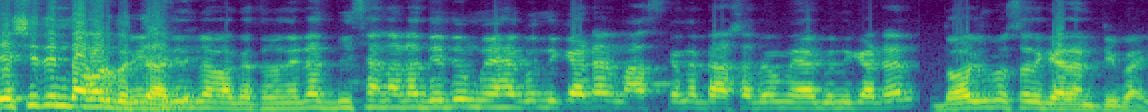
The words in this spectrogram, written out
বেশি দিন ব্যবহার করতে বেশি হবে। দিন ব্যবহার করতে হবে এটা বিছানাটা দিয়ে দেবো মেহাগুনি কাঠের মাঝখানে ডাসা কাঠের দশ বছর গ্যারান্টি ভাই।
